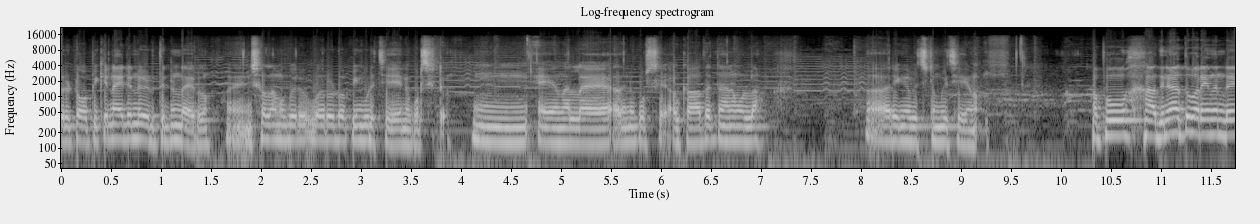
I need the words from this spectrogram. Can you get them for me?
ഒരു ടോപ്പിക്കിനായിട്ട് തന്നെ എടുത്തിട്ടുണ്ടായിരുന്നു. ഇൻഷാല്ല നമുക്കൊരു വേറൊരു ടോപ്പിക്കും കൂടി ചെയ്യാനെ കുറിച്ചിട്ട്. നല്ല അതിനെക്കുറിച്ച് അഗാധ ജ്ഞാനമുള്ള കാര്യങ്ങൾ വെച്ചിട്ട് നമുക്ക് ചെയ്യണം. അപ്പോൾ അതിനകത്ത് പറയുന്നുണ്ട്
